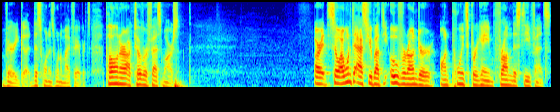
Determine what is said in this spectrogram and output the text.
very good. This one is one of my favorites. Paulaner Oktoberfest Marzen. All right, so I wanted to ask you about the over under on points per game from this defense.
